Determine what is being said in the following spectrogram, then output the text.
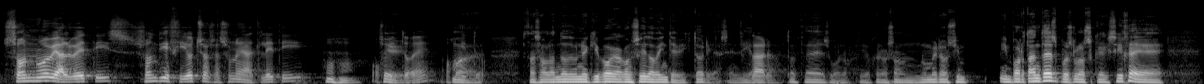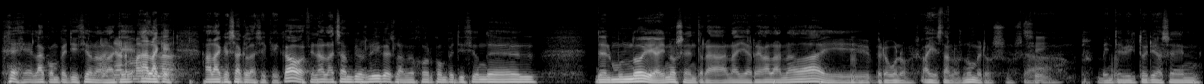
son nueve al Betis, son 18 a Sasuna y Atleti. Ojito, ¿eh? Ojito. estás hablando de un equipo que ha conseguido 20 victorias en Liga. Claro. Entonces, bueno, yo creo que son números importantes, pues los que exige la competición a la, que, a, la que, a la que se ha clasificado. Al final la Champions League es la mejor competición del, del mundo y ahí no se entra, nadie regala nada, y, pero bueno, ahí están los números. O sea, 20 victorias en,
